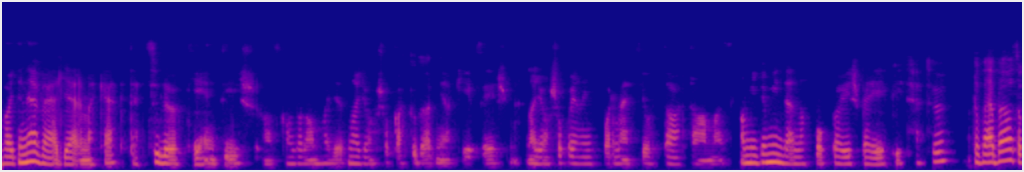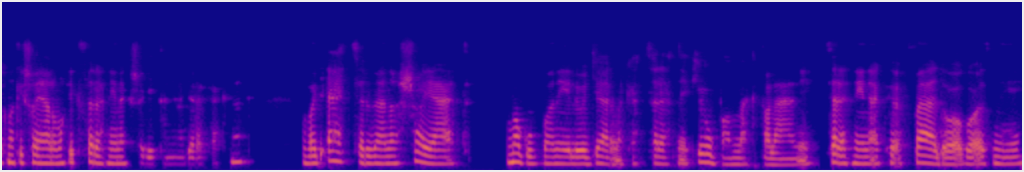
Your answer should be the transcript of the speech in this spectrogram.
vagy nevel gyermeket, tehát szülőként is azt gondolom, hogy ez nagyon sokat tud adni a képzés, mert nagyon sok olyan információt tartalmaz, ami a mindennapokba is beépíthető. Továbbá azoknak is ajánlom, akik szeretnének segíteni a gyerekeknek, vagy egyszerűen a saját magukban élő gyermeket szeretnék jobban megtalálni, szeretnének feldolgozni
